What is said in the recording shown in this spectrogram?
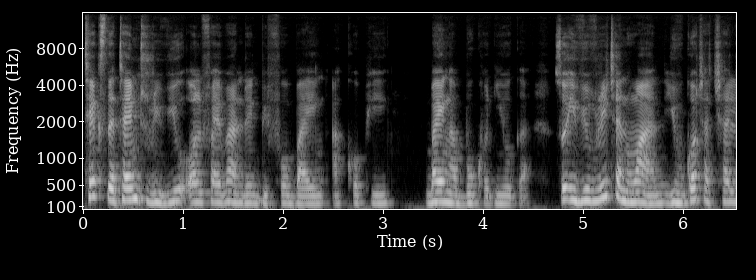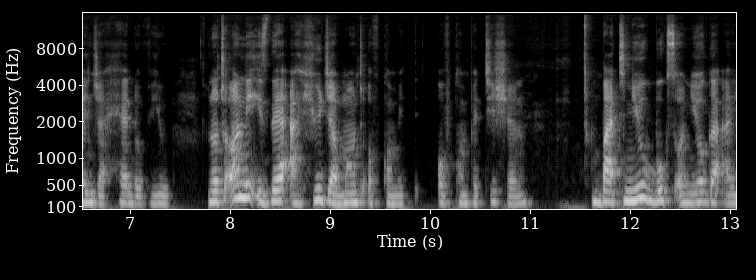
takes the time to review all 500 before buying a copy, buying a book on yoga. So if you've written one, you've got a challenge ahead of you. Not only is there a huge amount of, com- of competition, but new books on yoga are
